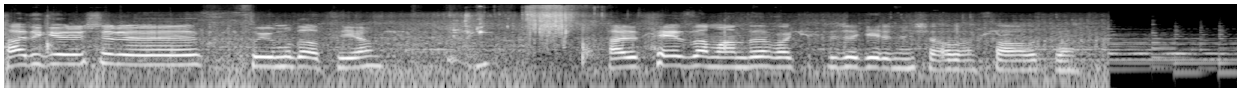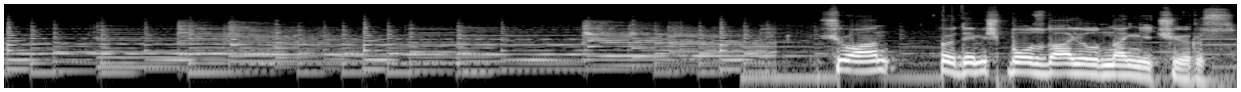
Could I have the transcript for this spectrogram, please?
Hadi görüşürüz. Suyumu da atayım. Hadi tez zamanda vakitlice gelin inşallah. Sağlıklı. Şu an Ödemiş Bozdağ yolundan geçiyoruz.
